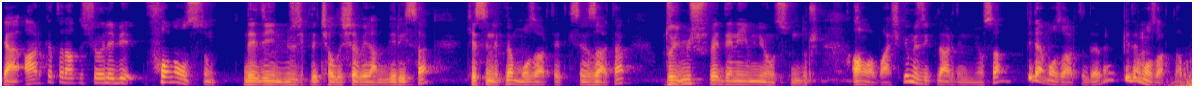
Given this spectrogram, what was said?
yani arka tarafta şöyle bir fon olsun dediğin müzikle çalışabilen biriysen kesinlikle Mozart etkisini zaten duymuş ve deneyimliyorsundur. Ama başka müzikler dinliyorsan bir de Mozart'ı dene, bir de Mozart'la bak.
